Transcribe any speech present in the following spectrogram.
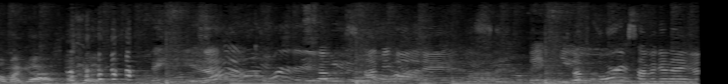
Oh my gosh. Okay. Thank you. Yeah, of course. Happy holidays. Thank you. Of course. Have a good night.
